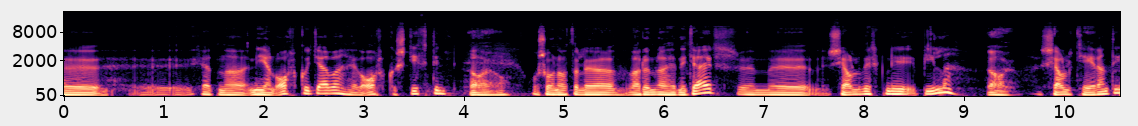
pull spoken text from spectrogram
uh, uh, hérna, nýjan orkugjafa eða orkustiftin Já, já, og svo náttúrulega var umræð hérna í gær um uh, sjálfvirkni bíla, já, já. sjálfkeirandi.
